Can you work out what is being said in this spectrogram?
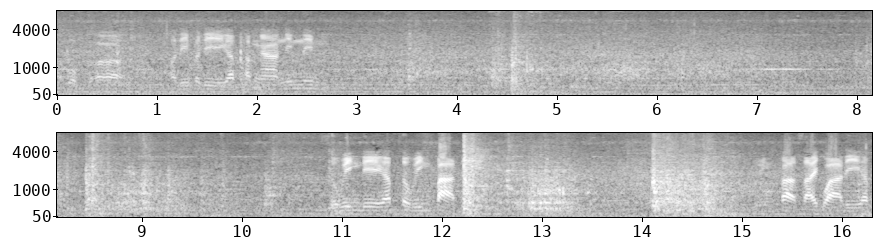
ระบบเอ่อพอ ดีพอดีครับทำงานนิ่มๆสวิงดีครับสวิงปาดดีสวิงปาดซ้ายขวาดีครับ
